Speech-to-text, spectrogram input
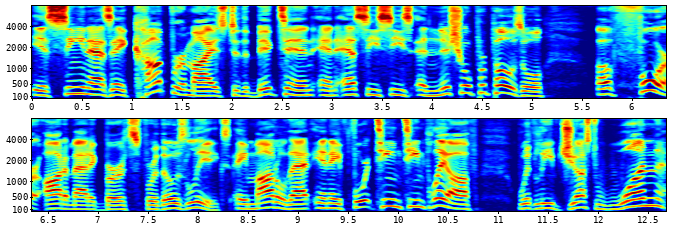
is seen as a compromise to the Big Ten and SEC's initial proposal of four automatic berths for those leagues, a model that in a 14 team playoff would leave just one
